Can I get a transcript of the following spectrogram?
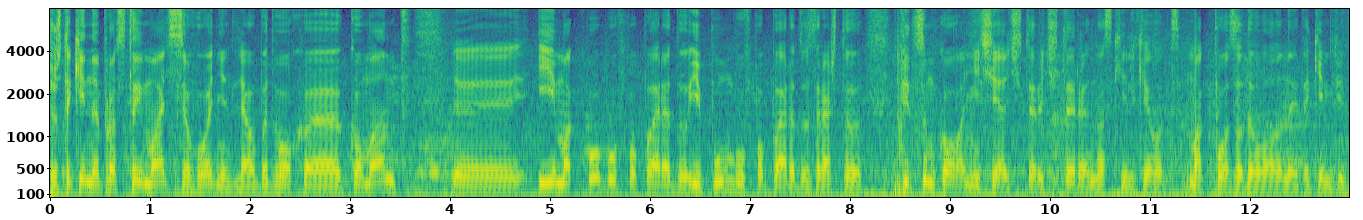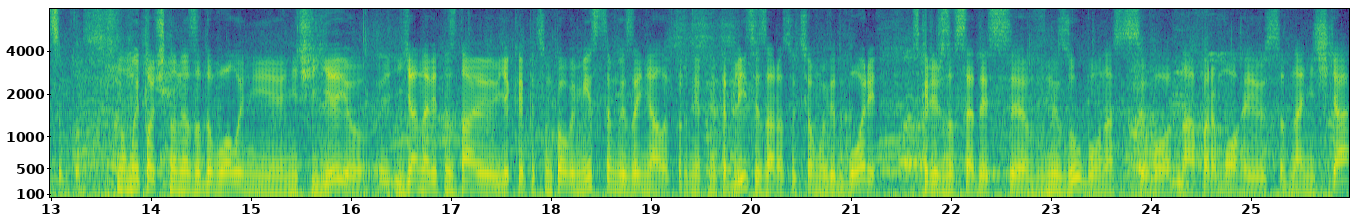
Що ж такий непростий матч сьогодні для обидвох е, команд. Е, І Макпо був попереду, і Пум був попереду. Зрештою, підсумкова нічия 4-4. Наскільки от Макпо задоволений таким підсумком? Ну, ми точно не задоволені нічією. Я навіть не знаю, яке підсумкове місце ми зайняли в турнірній табліці зараз у цьому відборі. Скоріш за все, десь е, внизу, бо у нас всього одна перемога і ось одна нічя.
